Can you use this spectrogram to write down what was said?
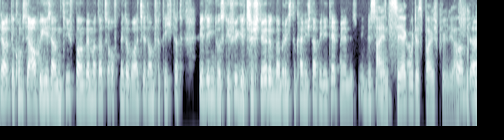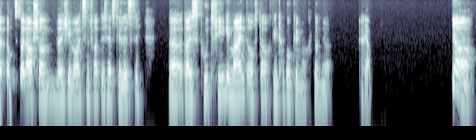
Ja, du kommst ja auch wie ich auf den Tiefbau und wenn man da zu oft mit der Walze dann verdichtet, wird irgendwo das Gefüge zerstört und dann bringst du keine Stabilität mehr in das, in das Ein sehr gutes Beispiel, ja. Und äh, da musst du halt auch schauen, welche Walzenfahrt ist jetzt die letzte. Äh, da ist gut viel gemeint, oft auch viel kaputt gemacht dann, ja. Ja. Ja,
